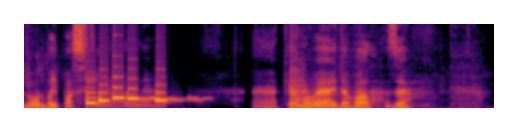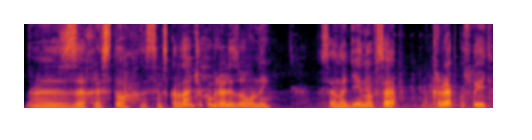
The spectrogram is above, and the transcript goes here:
Ну от байпас з цієї сторони. Е, Кермове йде вал з, е, з Христо з цим скарданчиком реалізований. Все надійно, все крепко стоїть.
